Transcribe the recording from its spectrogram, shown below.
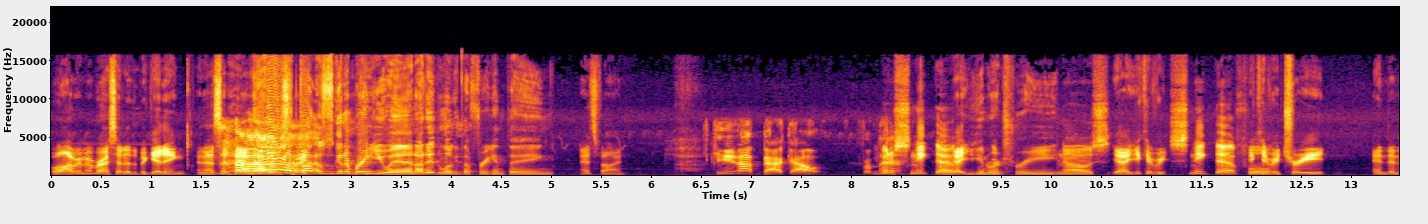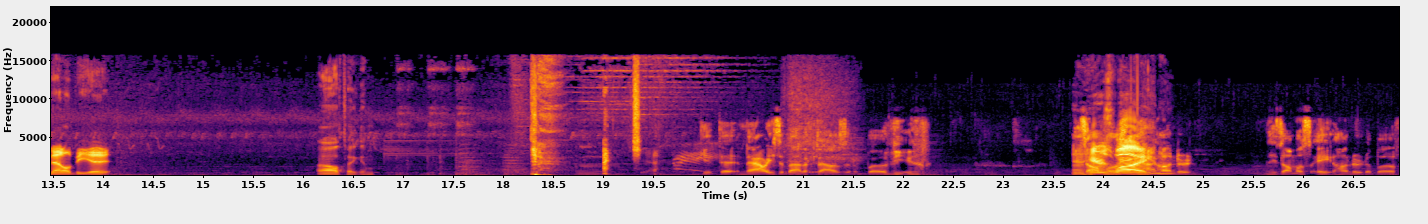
Well, I remember I said at the beginning, and I said, "Hey, no, I'm going I thought this was gonna bring you in. I didn't look at the freaking thing. It's fine. Can you not back out from You there? better sneak that. Yeah, You can retreat. no, Yeah, you can re- sneak that you can retreat, and then that'll be it. I'll take him. Get that. Now he's about a thousand above you. and here's why. 800. He's almost 800 above.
